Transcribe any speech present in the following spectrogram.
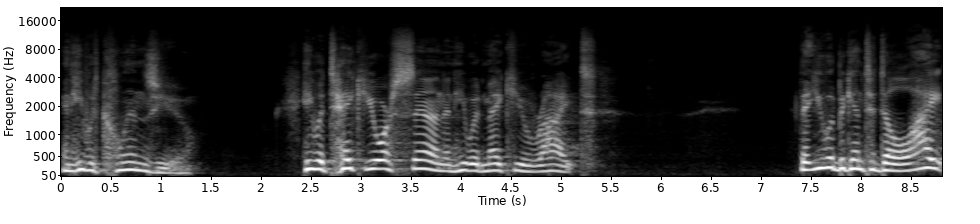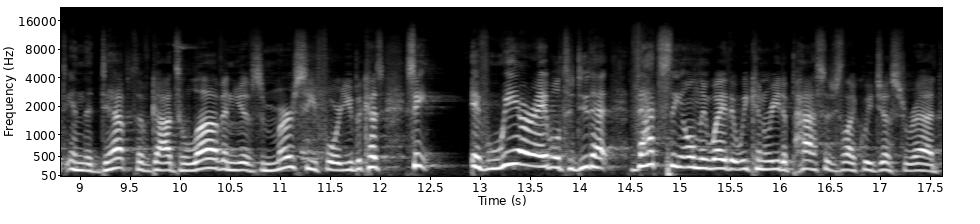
And He would cleanse you. He would take your sin and He would make you right. That you would begin to delight in the depth of God's love and His mercy for you. Because, see, if we are able to do that, that's the only way that we can read a passage like we just read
